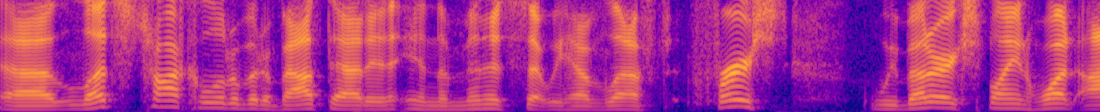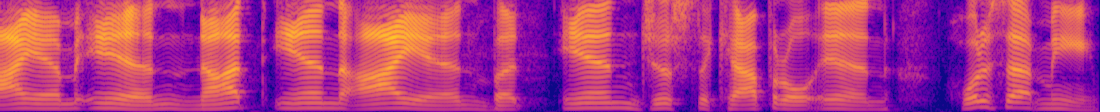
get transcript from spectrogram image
Uh, let's talk a little bit about that in, in, the minutes that we have left. First, we better explain what I am in, not in I in, but in just the capital N. What does that mean?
